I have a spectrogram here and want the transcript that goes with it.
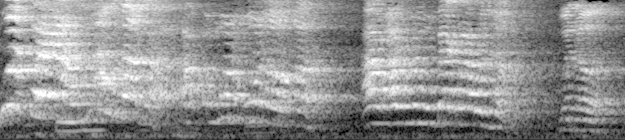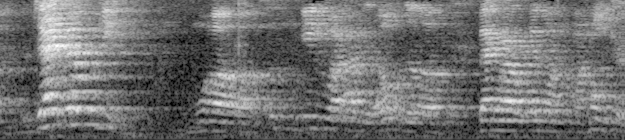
One thing I love about God, I, I want to, want to, uh, uh, I, I remember back when I was young, when uh, Jack Bell McGee, uh, uh, Sister McGee, I, I did, oh, the, back when I was at my, my home church.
